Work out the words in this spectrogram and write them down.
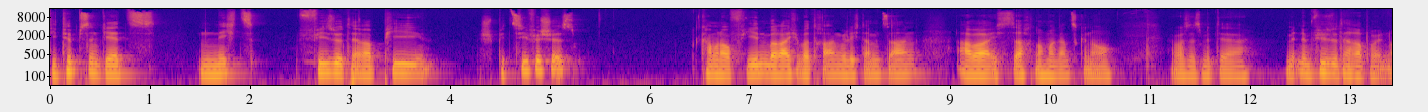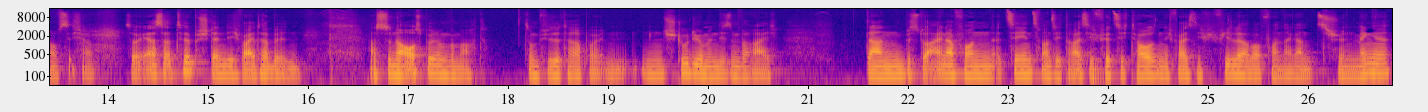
Die Tipps sind jetzt nichts Physiotherapie-spezifisches, kann man auf jeden Bereich übertragen, will ich damit sagen. Aber ich sage nochmal ganz genau, was es mit, der, mit einem Physiotherapeuten auf sich hat. So, erster Tipp, ständig weiterbilden. Hast du eine Ausbildung gemacht zum Physiotherapeuten, ein Studium in diesem Bereich, dann bist du einer von 10, 20, 30, 40.000, ich weiß nicht wie viele, aber von einer ganz schönen Menge,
